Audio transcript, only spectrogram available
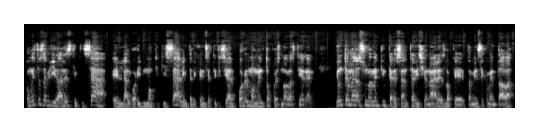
con estas habilidades que quizá el algoritmo, que quizá la inteligencia artificial por el momento pues no las tienen. Y un tema sumamente interesante adicional es lo que también se comentaba,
